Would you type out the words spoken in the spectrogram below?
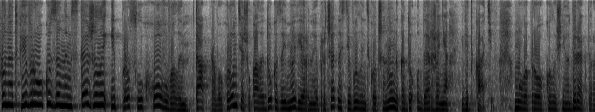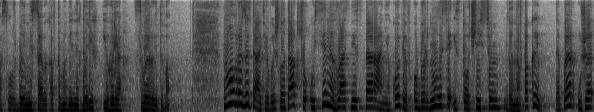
Понад півроку за ним стежили і прослуховували. Так, правоохоронці шукали докази ймовірної причетності волинського чиновника до одержання відкатів. Мова про колишнього директора служби місцевих автомобільних доріг Ігоря Свиридова. Ну а в результаті вийшло так, що усі негласні старання копів обернулися із точністю до навпаки. Тепер уже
